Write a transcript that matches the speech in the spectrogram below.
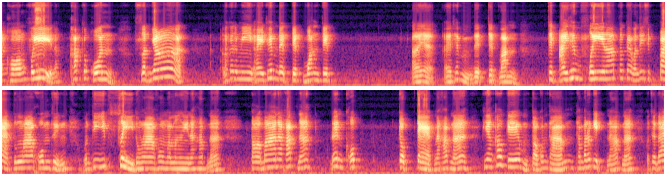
กของฟรีนะครับทุกคนสุดยอดแล้วก็จะมีไอเทมเด็ดเจ็ดวันเจ็ดอะไรเนี่ยไอเทมเด็ดเจ็ดวันเจ็ดไอเทมฟรีนะครับตั้งแต่วันที่สิบแปดตุลาคมถึงวันที่ยี่สี่ตุลาคมมาเลยนะครับนะ ต่อมานะครับนะ เล่นครบจบแจกนะครับนะ เพียงเข้าเกมตอบคำถามทำภารกิจนะครับนะ ก็จะได้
